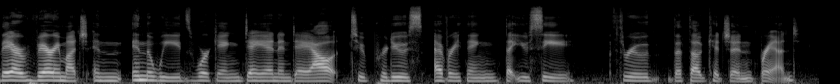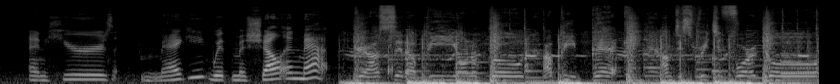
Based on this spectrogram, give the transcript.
they are very much in in the weeds working day in and day out to produce everything that you see through the Thug Kitchen brand. And here's Maggie with Michelle and Matt. I said I'll be on the road, I'll be back. I'm just reaching for a goal.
